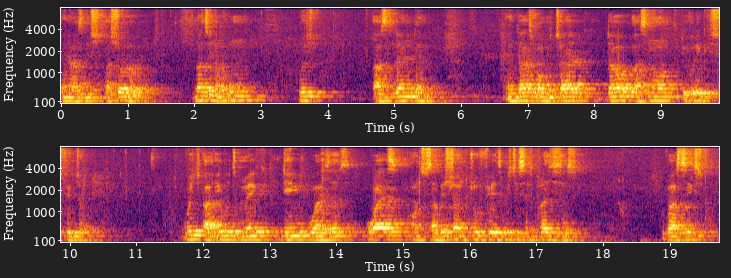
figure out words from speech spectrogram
and hast been assured of, nothing of whom which hast learned them, and that from a child thou hast known the Holy Scripture which are able to make thee wiser, wise unto salvation through faith which is in Christ Jesus. Verse 6,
